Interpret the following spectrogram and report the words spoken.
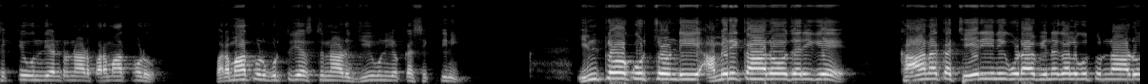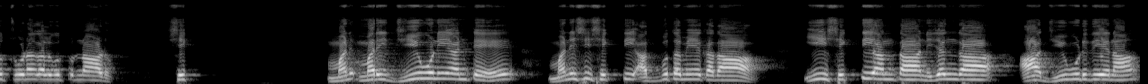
శక్తి ఉంది అంటున్నాడు పరమాత్ముడు. పరమాత్ముడు గుర్తు చేస్తున్నాడు జీవుని యొక్క శక్తిని. ఇంట్లో కూర్చోండి. అమెరికాలో జరిగే కానక చేరీని కూడా వినగలుగుతున్నాడు చూడగలుగుతున్నాడు. శక్ మరి మరి జీవుని అంటే మనిషి శక్తి అద్భుతమే కదా. ఈ శక్తి అంతా నిజంగా ఆ జీవుడిదేనా?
